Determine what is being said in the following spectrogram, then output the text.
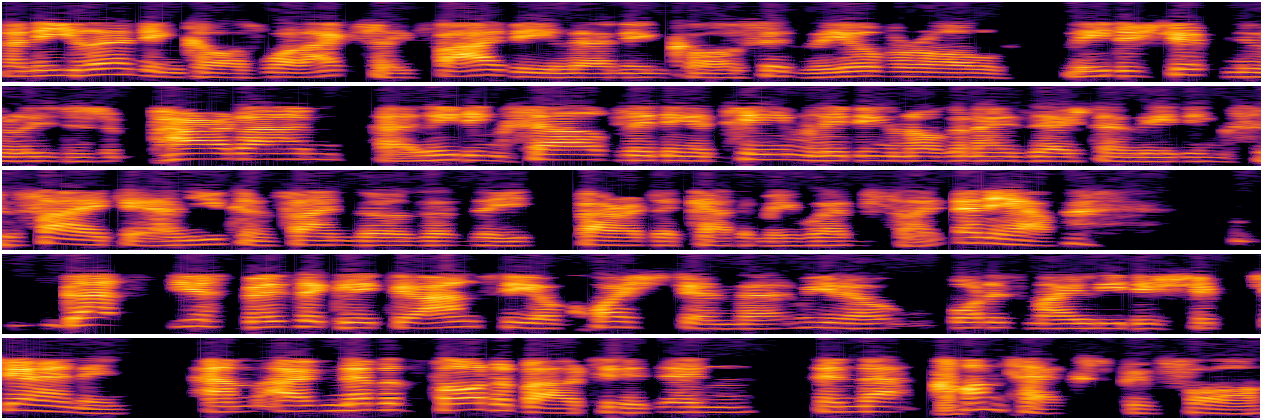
an e-learning course. Well, actually, five e-learning courses: the overall leadership, new leadership paradigm, uh, leading self, leading a team, leading an organization, and leading society. And you can find those at the Barrett Academy website. Anyhow. That's just basically to answer your question that, you know, what is my leadership journey? Um, I've never thought about it in, in that context before.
